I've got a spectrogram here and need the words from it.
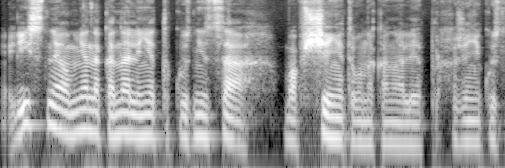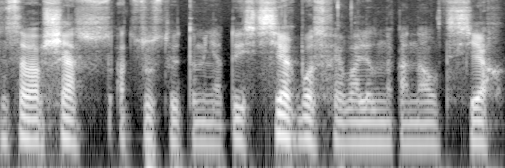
Единственное, у меня на канале нет кузнеца. Вообще нет его на канале. Прохождение кузнеца вообще отсутствует у меня. То есть всех боссов я валил на канал. Всех.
